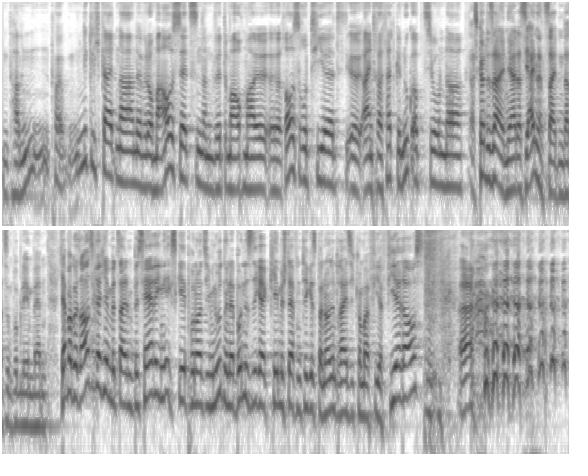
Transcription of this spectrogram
ein paar, ein paar Nicklichkeiten haben, der wird auch mal aussetzen, dann wird mal auch mal äh, rausrotiert. Die Eintracht hat genug Optionen da. Das könnte sein, ja, dass die Einsatzzeiten dazu ein Problem werden. Ich habe mal kurz ausgerechnet, mit seinem bisherigen XG pro 90 Minuten in der Bundesliga käme Steffen Tigges bei 39,44 raus.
